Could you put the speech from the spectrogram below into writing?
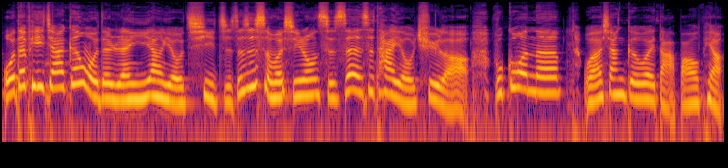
我的皮夹跟我的人一样有气质，这是什么形容词？真的是太有趣了。不过呢，我要向各位打包票，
